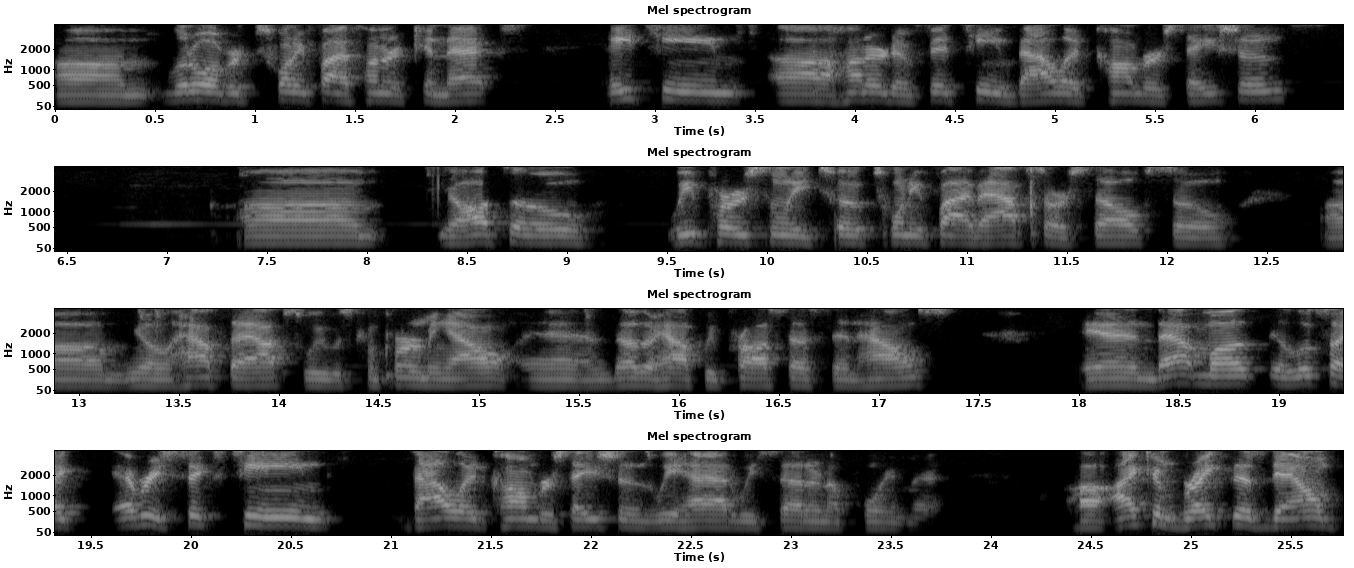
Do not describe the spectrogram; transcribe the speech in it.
um, little over 2,500 connects, 1,815 uh, valid conversations. Um, you know, also, we personally took 25 apps ourselves. So, um, you know, half the apps we was confirming out, and the other half we processed in house. And that month, it looks like every 16 valid conversations we had, we set an appointment. Uh, I can break this down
